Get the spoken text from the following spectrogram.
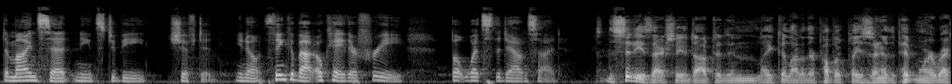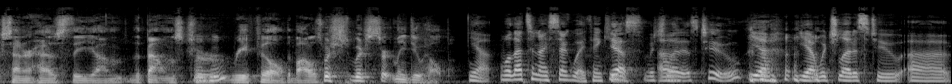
the mindset needs to be shifted. You know, think about okay, they're free, but what's the downside? The city has actually adopted in like a lot of their public places. I know the Pip Moyer Rec Center has the um, the fountains to Mm-hmm. refill the bottles, which which certainly do help. Yeah, well, that's a nice segue. Thank you. yes, which Uh, led us to yeah, yeah, which led us to uh,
